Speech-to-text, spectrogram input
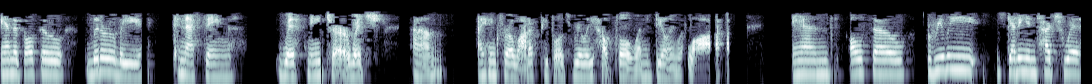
And it's also literally connecting with nature, which um, I think for a lot of people is really helpful when dealing with loss. And also really getting in touch with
